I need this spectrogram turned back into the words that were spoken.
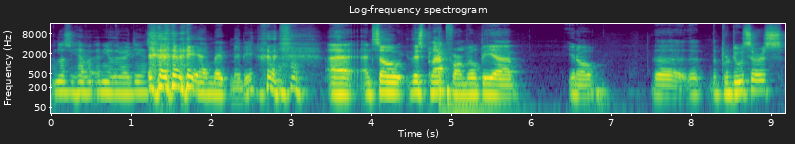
Unless you have any other ideas. yeah, maybe. maybe. uh, and so this platform will be a, you know, the the, the producers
